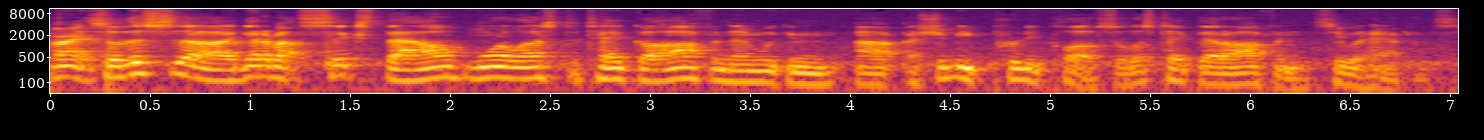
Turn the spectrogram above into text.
All right, so this uh, I got about six thou more or less to take off, and then we can. Uh, I should be pretty close. So let's take that off and see what happens.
